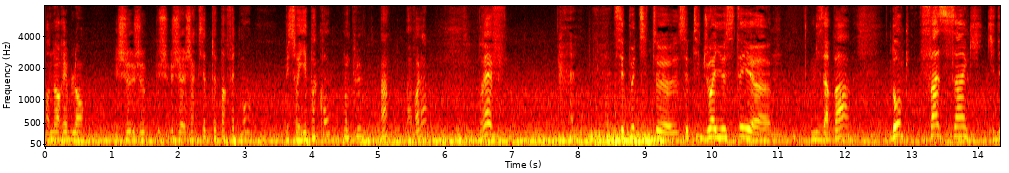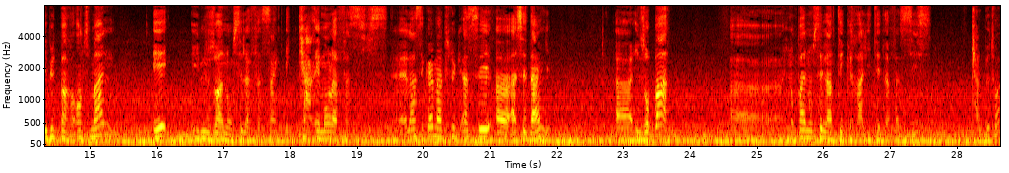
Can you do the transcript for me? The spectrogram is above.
en noir et blanc. Je, je, j'accepte parfaitement. Mais soyez pas cons non plus. Hein voilà. Bref, ces, petites, euh, ces petites joyeusetés mises à part. Donc, phase 5 qui débute par Ant-Man. Et ils nous ont annoncé la phase 5 et carrément la phase 6. Et là, c'est quand même un truc assez dingue. Euh, ils n'ont pas, euh, ils n'ont pas annoncé l'intégralité de la phase 6. Calme-toi.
